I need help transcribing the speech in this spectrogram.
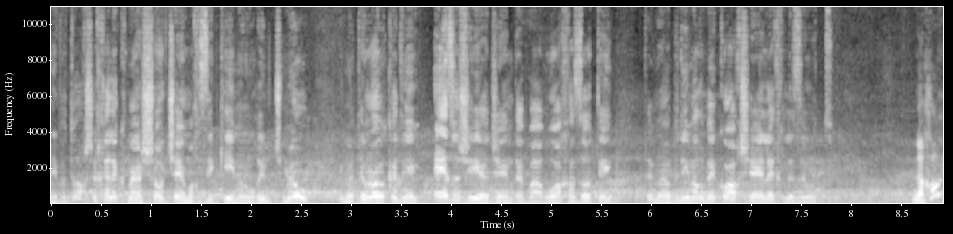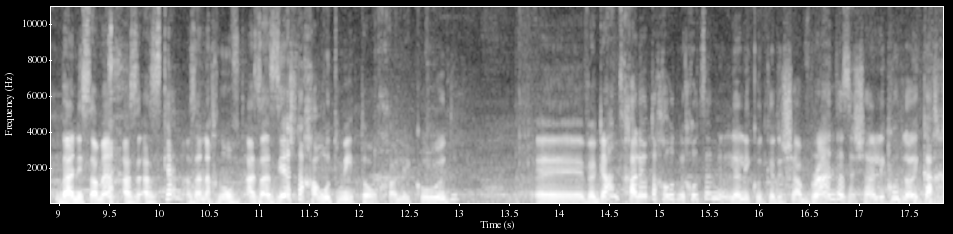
אני בטוח שחלק מהשוט שהם מחזיקים, הם אומרים, תשמעו, אם אתם לא מקדמים איזושהי אג'נדה ברוח הזאת, אתם מאבדים הרבה כוח שילך לזהות. נכון, ואני שמח, אז, אז כן, אז, אנחנו, אז, אז יש תחרות מתוך הליכוד, וגם צריכה להיות תחרות מחוץ לליכוד, כדי שהברנד הזה של הליכוד לא ייקח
